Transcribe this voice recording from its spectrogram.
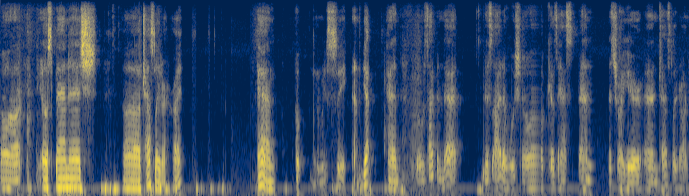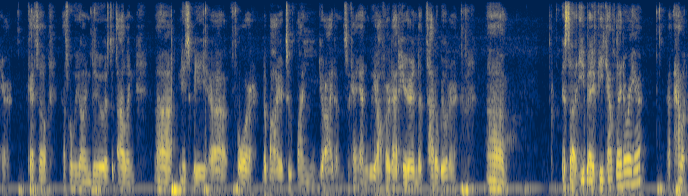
uh, Spanish uh, translator, right? And oh, let me see. Yeah, and when we type in that, this item will show up because it has Spanish right here and translator on here. Okay, so that's what we're going to do is the tiling uh, needs to be uh, for the buyer to find your items. Okay, and we offer that here in the title builder. Um, it's an eBay fee calculator right here. How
